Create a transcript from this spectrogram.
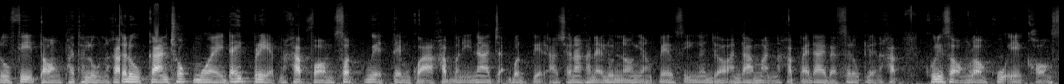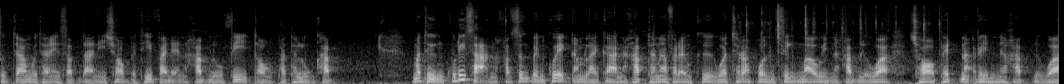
ลูฟี่ตองพัทลุงนะครับกระดูกการชกมวยได้เปรียบนะครับฟอร์มสดเวทเต็มกว่าครับวันนี้น่าจะบทเบียดเอาชนะคะแนนรุ่นน้องอย่างเปลสีเงินยออันดามันนะครับไปได้แบบสนุกเลยนะครับคู่ที่สองรองคู่เอกของศึกเจ้ามวยไทยในสัปดาห์นี้ชอบไปที่ไฟแดงนะครับลูฟี่ตองพัทลุงครับ มาถึงคู่ที่3นะครับซึ่งเป็นคู่เอกนำรายการนะครับทางหน้าฝ่ายแดงก็คือวัชรพลสิงห์มาวินนะครับหรือว่าชอเพชรนรินนะครับหรือว่า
